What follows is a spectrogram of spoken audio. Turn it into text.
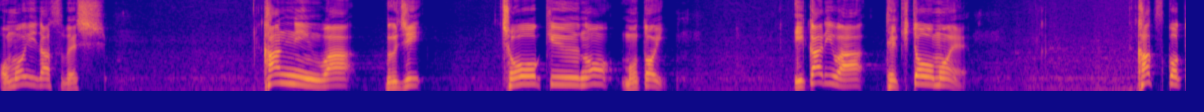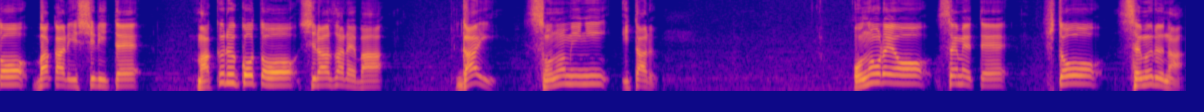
思い出すべし堪忍は無事長久のもとい怒りは敵と思え勝つことばかり知りてまくることを知らざれば害その身に至る。己を責めて人を責むるな。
